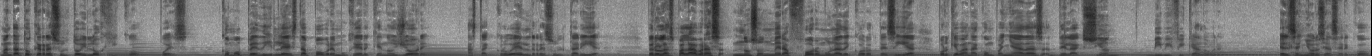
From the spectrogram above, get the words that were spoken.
Mandato que resultó ilógico, pues ¿Cómo pedirle a esta pobre mujer que no llore? Hasta cruel resultaría. Pero las palabras no son mera fórmula de cortesía porque van acompañadas de la acción vivificadora. El Señor se acercó,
